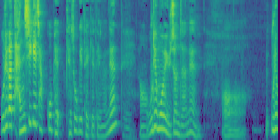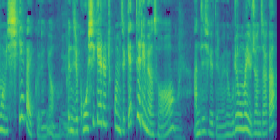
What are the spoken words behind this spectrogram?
우리가 단식이 자꾸 배, 계속이 되게 되면은 어, 우리 몸의 유전자는 어, 우리 몸에 시계가 있거든요. 근데 이제 그 시계를 조금 이제 깨뜨리면서 안 드시게 되면 우리 몸의 유전자가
